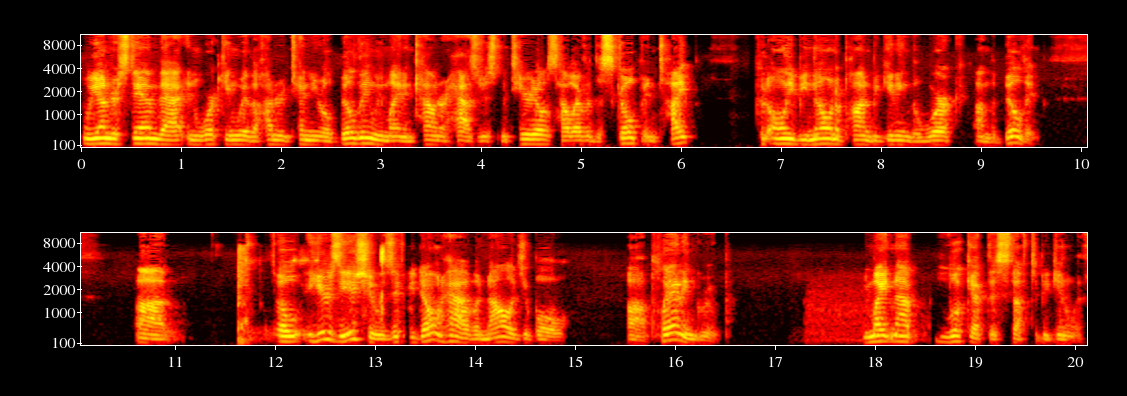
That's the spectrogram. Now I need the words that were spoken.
we understand that in working with a 110 year old building, we might encounter hazardous materials. However, the scope and type could only be known upon beginning the work on the building. Uh, so here's the issue is if you don't have a knowledgeable uh, planning group, you might not look at this stuff to begin with.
